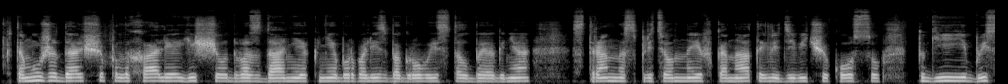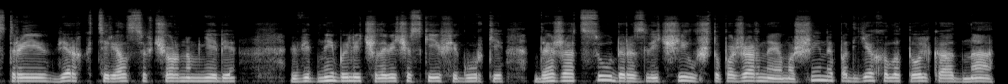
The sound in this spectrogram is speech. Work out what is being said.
К тому же дальше полыхали еще два здания, к небу рвались багровые столбы огня, странно сплетенные в канаты или девичью косу, тугие, быстрые, вверх терялся в черном небе. Видны были человеческие фигурки. Даже отсюда различил, что пожарная машина подъехала только одна,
